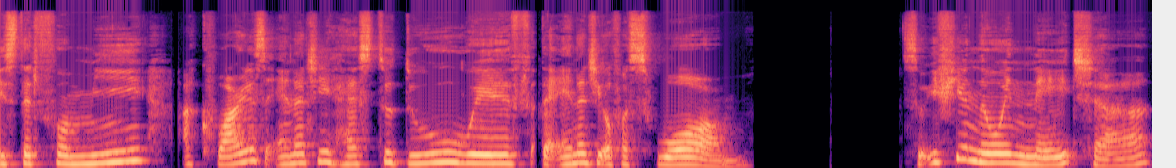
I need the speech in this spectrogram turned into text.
is that for me, Aquarius energy has to do with the energy of a swarm. So if you know in nature,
